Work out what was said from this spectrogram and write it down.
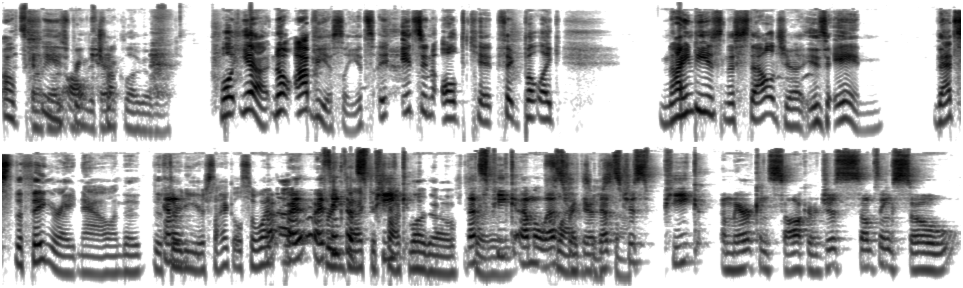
Oh, It's gonna be please bring the kit. truck logo back. Well, yeah, no, obviously it's it, it's an alt kit thing, but like '90s nostalgia is in. That's the thing right now on the the And 30 year cycle. So why not I, I bring think that's back the peak. truck logo? That's peak MLS right there. That's stuff. just peak American soccer. Just something so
